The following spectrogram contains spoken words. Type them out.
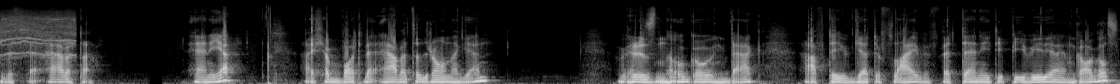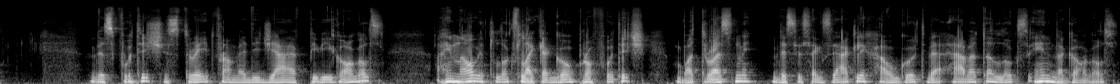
with the Avata. And yeah, I have bought the Avata drone again. There is no going back after you get to fly with the 1080p video and goggles. This footage is straight from the DJI FPV goggles. I know it looks like a GoPro footage, but trust me, this is exactly how good the Avata looks in the goggles.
